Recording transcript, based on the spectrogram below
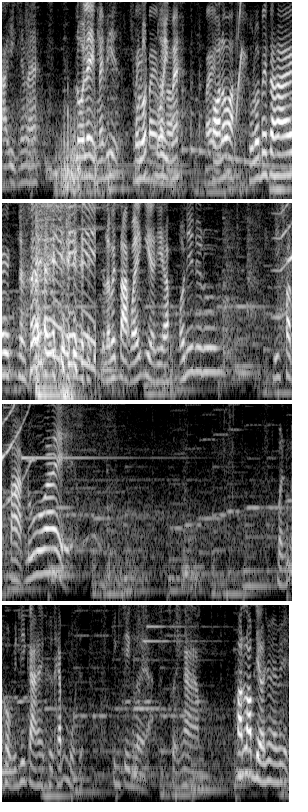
ตักอีกใช่ไหมโรยอะไรอีกไหมพี่ชูรสไม่โรยอีกไหมครับไม่ พอแล้วอะ ชูรสไม่ใส่เฮ้ยเดี๋ยวเราไปตากไว้กี่นาทีครับโอ้นี่ดูดูมีช็อตตากด้วย เหมือนโหวิธีการคือแคปหมูจริง ๆ เลยอะ สวยงามทอดรอบเดียวใช่ไหมพี่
